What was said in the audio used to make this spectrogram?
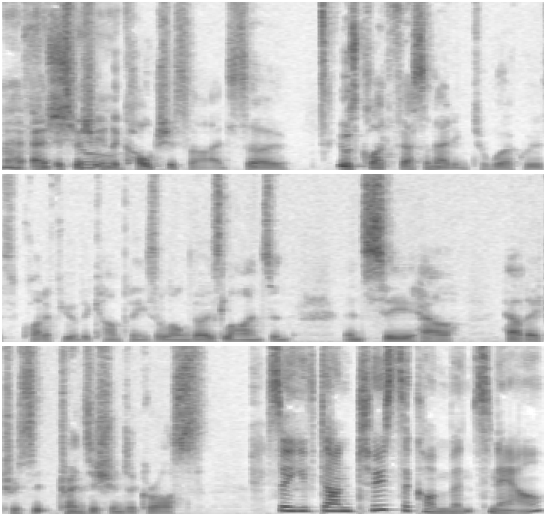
oh, and, and especially sure. in the culture side. So it was quite fascinating to work with quite a few of the companies along those lines and and see how how they tr- transitioned across. So you've done two secondments now.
